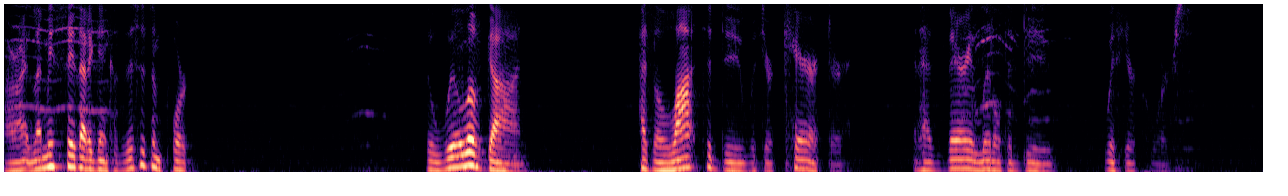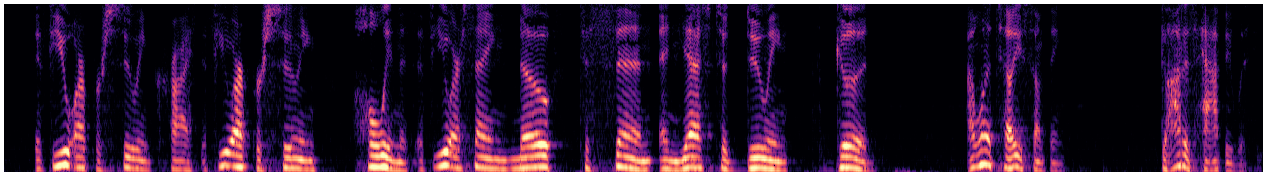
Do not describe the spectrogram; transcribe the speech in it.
All right, let me say that again because this is important. The will of God has a lot to do with your character and has very little to do with your course. If you are pursuing Christ, if you are pursuing holiness, if you are saying no to sin and yes to doing good, I want to tell you something. God is happy with you,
